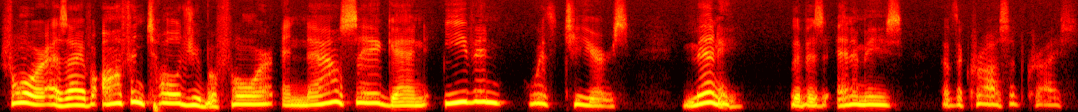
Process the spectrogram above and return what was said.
For, as I have often told you before, and now say again, even with tears, many live as enemies of the cross of Christ.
